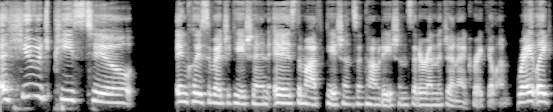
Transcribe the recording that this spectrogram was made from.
a huge piece to inclusive education is the modifications and accommodations that are in the gen ed curriculum, right? Like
